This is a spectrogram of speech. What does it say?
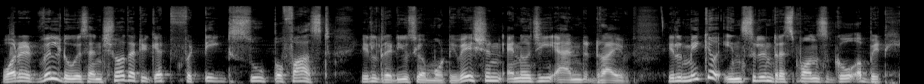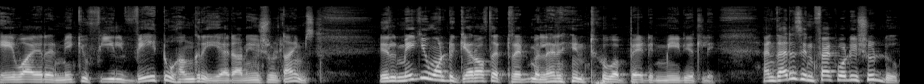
What it will do is ensure that you get fatigued super fast. It'll reduce your motivation, energy, and drive. It'll make your insulin response go a bit haywire and make you feel way too hungry at unusual times. It'll make you want to get off the treadmill and into a bed immediately. And that is, in fact, what you should do.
